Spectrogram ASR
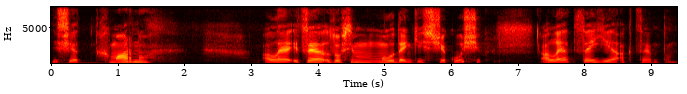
і ще хмарно. Але і це зовсім молоденький ще кущик, але це є акцентом.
